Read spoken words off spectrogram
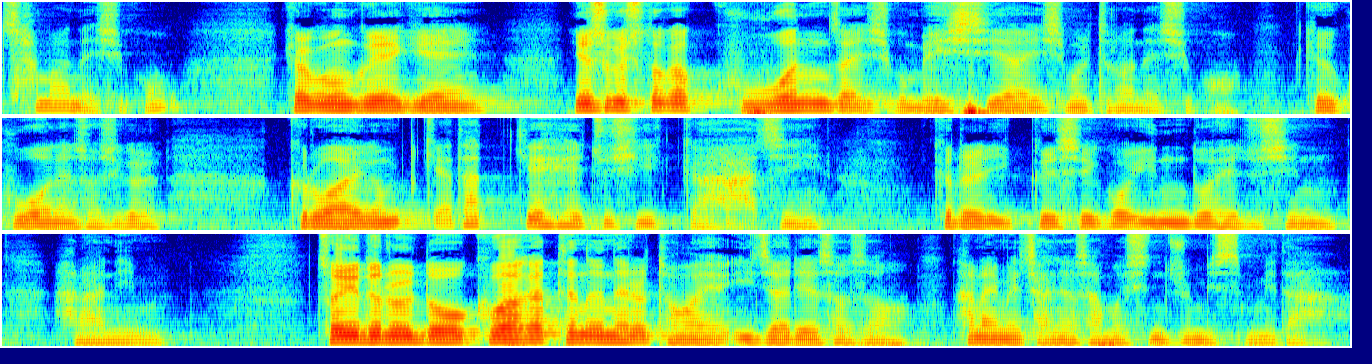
참아내시고 결국은 그에게 예수 그리스도가 구원자이시고 메시아이심을 드러내시고 그 구원의 소식을 그로 하여금 깨닫게 해 주시기까지 그를 이끄시고 인도해 주신 하나님 저희들도 그와 같은 은혜를 통하여 이 자리에 서서 하나님의 자녀 삼으신 줄 믿습니다.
